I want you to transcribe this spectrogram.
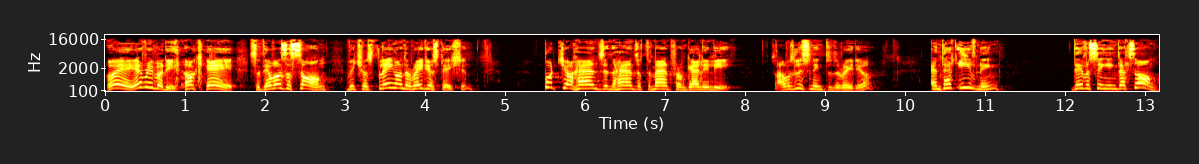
Hey, everybody. Okay. So there was a song which was playing on the radio station. Put your hands in the hands of the man from Galilee. So I was listening to the radio. And that evening, they were singing that song.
